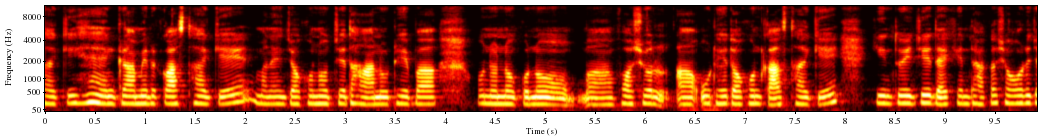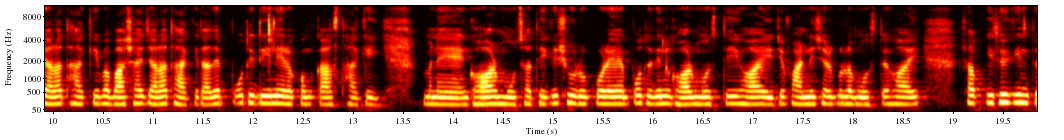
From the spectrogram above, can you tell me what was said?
থাকে। হ্যাঁ গ্রামের কাজ থাকে। মানে যখন হচ্ছে ধান উঠে বা অন্যান্য কোনো ফসল ওঠে তখন কাজ থাকে। কিন্তু এই যে দেখেন ঢাকা শহরে যারা থাকে বা বাসায় যারা থাকে তাদের প্রতিদিন এরকম কাজ থাকেই। মানে ঘর মোছা থেকে শুরু করে প্রতিদিন ঘর মুছতেই হয় এই যে ফার্নিচারগুলো মুছতে হয় সব কিছুই কিন্তু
